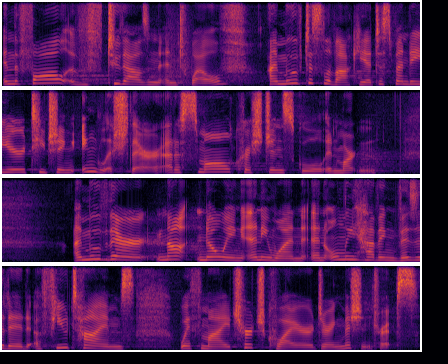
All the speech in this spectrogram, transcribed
In the fall of 2012, I moved to Slovakia to spend a year teaching English there at a small Christian school in Martin. I moved there not knowing anyone and only having visited a few times with my church choir during mission trips.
